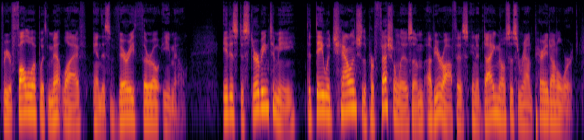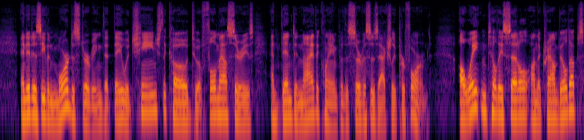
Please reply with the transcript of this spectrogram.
for your follow up with MetLife and this very thorough email. It is disturbing to me that they would challenge the professionalism of your office in a diagnosis around periodontal work. And it is even more disturbing that they would change the code to a full mouth series and then deny the claim for the services actually performed. I'll wait until they settle on the crown buildups,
